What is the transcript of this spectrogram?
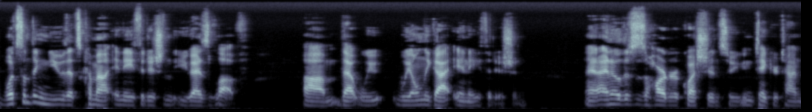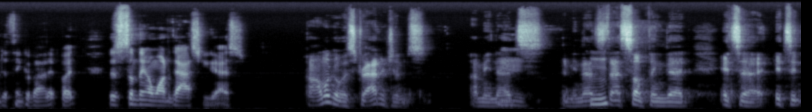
What's something new that's come out in eighth edition that you guys love? Um, that we we only got in eighth edition. And I know this is a harder question, so you can take your time to think about it. But this is something I wanted to ask you guys. I'm gonna go with stratagems. I mean, that's I mean that's Mhm. that's something that it's a it's an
